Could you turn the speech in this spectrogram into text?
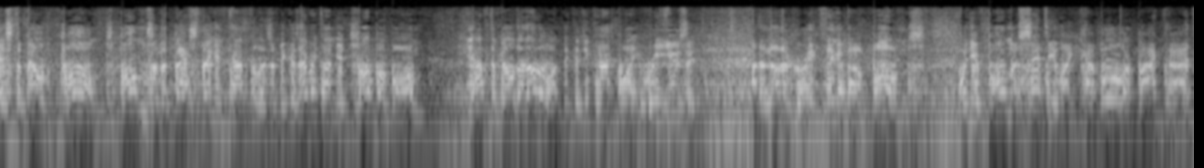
is to build bombs. Bombs are the best thing in capitalism because every time you drop a bomb, you have to build another one because you can't quite reuse it. And another great thing about bombs, when you bomb a city like Kabul or Baghdad,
